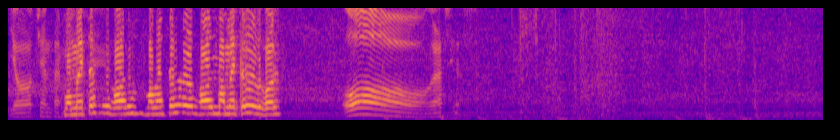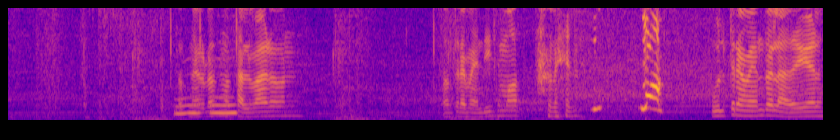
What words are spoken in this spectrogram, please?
Llevo 80 Momentos de gol, momentos de gol, momentos de gol. Oh, gracias. Los negros nos salvaron. Son tremendísimos también. Full tremendo el Adriel.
